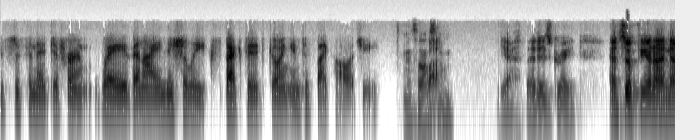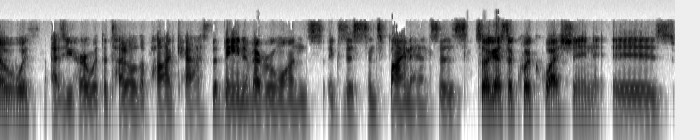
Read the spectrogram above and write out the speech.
It's just in a different way than I initially expected going into psychology. That's awesome. Wow. Yeah, that is great. And so, Fiona, I know with, as you heard with the title of the podcast, the bane of everyone's existence, finances. So, I guess a quick question is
